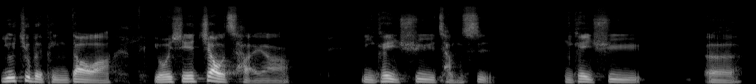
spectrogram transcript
YouTube 的频道啊，有一些教材啊，你可以去尝试，你可以去，呃，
